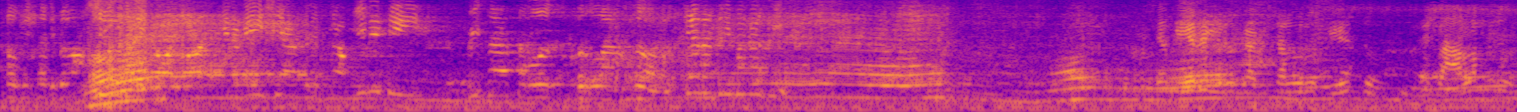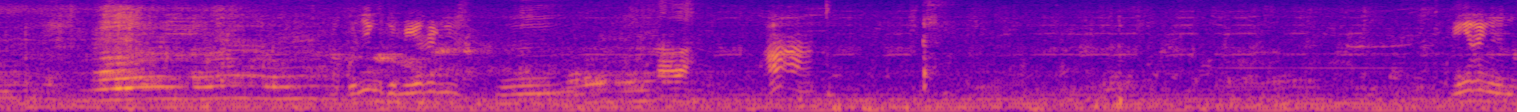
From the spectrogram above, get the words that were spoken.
atau bisa dibilang showcase teman-teman Indonesia dari community bisa terus berlangsung. Sekian terima kasih. Yang kiri nggak bisa lurus gitu, salam tuh. Lagunya udah miring. Salah. Ah. Miring ini.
